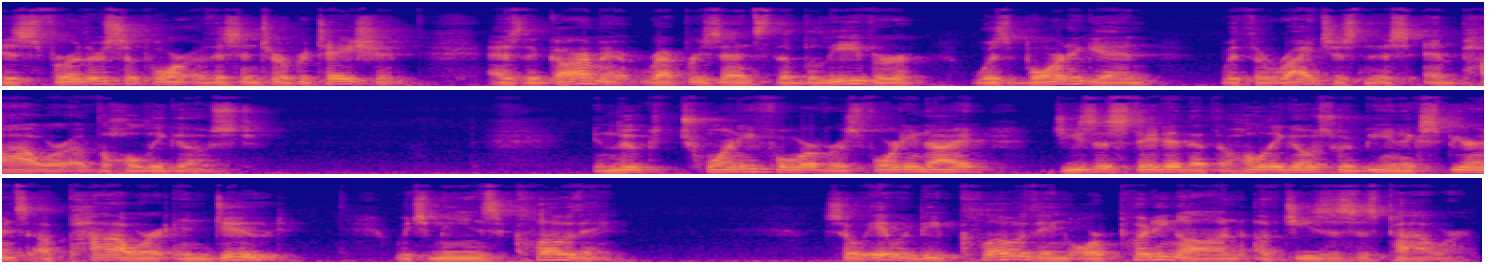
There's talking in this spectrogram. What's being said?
is further support of this interpretation as the garment represents the believer was born again with the righteousness and power of the Holy Ghost. In Luke 24, verse 49, Jesus stated that the Holy Ghost would be an experience of power endued, which means clothing. So it would be clothing or putting on of Jesus' power.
